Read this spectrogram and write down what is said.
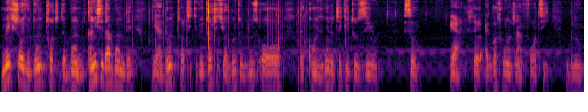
make sure you don't touch the bomb. Can you see that bomb there? Yeah, don't touch it. If you touch it, you are going to lose all the coins. It's going to take you to zero. So yeah so i got 140 Blum.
